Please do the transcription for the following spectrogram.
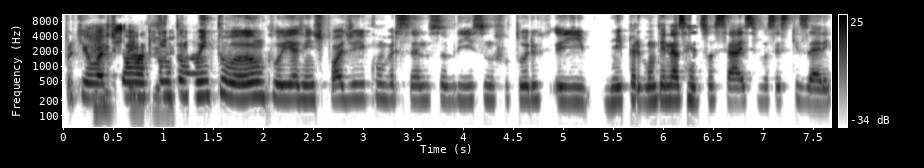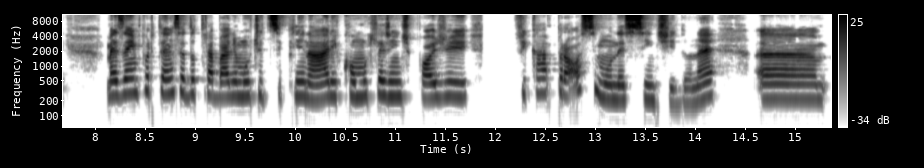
porque eu acho que é um né? assunto muito amplo e a gente pode ir conversando sobre isso no futuro e me perguntem nas redes sociais se vocês quiserem. Mas a importância do trabalho multidisciplinar e como que a gente pode ficar próximo nesse sentido, né? Uh,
